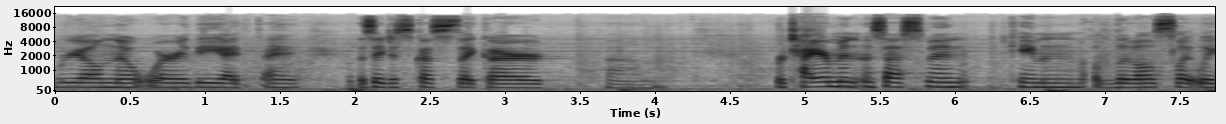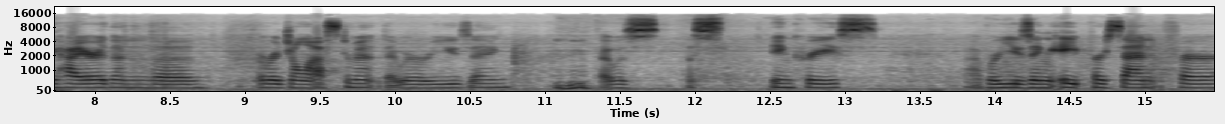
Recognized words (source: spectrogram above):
real noteworthy. I, I, as I discussed, like our um, retirement assessment came in a little slightly higher than the original estimate that we were using. That was an increase. Uh, we're using 8% for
